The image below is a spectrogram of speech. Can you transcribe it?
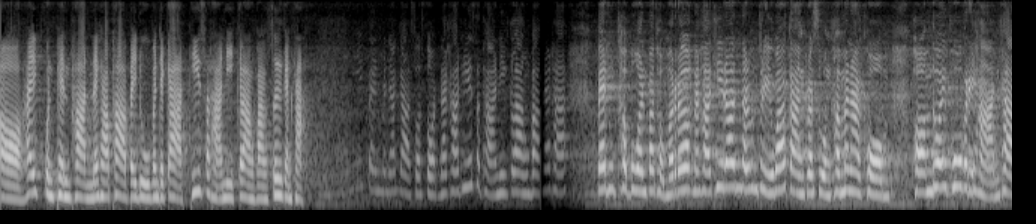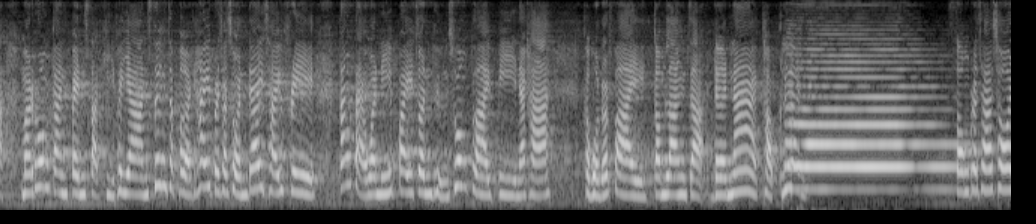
ต่อให้คุณเพนพันธ์นะคะพาไปดูบรรยากาศที่สถานีกลางบางซื่อกันค่ะ ศสดๆนะคะที่สถานีกลางบางนะคะ เป็นขบวนปฐมฤกษ์นะคะ ที่รัฐมนตรีว่าการกระทรวงคมนาคม พร้อมด้วยผู้บริหารค่ะ มาร่วมกันเป็นสักขีพยาน ซึ่งจะเปิดให้ประชาชนได้ใช้ฟรี ตั้งแต่วันนี้ไปจนถึงช่วงปลายปีนะคะ ขบวนรถไฟกำลังจะเดินหน้าขับเคลื่อนส่งประชาชน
